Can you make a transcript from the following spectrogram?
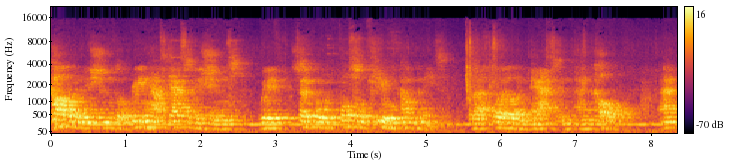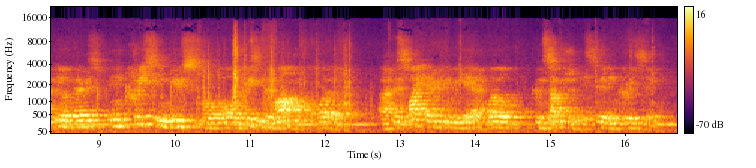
carbon emissions or greenhouse gas emissions with so-called fossil fuel companies, so that's oil and gas and, and coal. And you know, there is increasing use or, or increasing demand for oil. Uh, despite everything we hear, oil consumption is still increasing.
